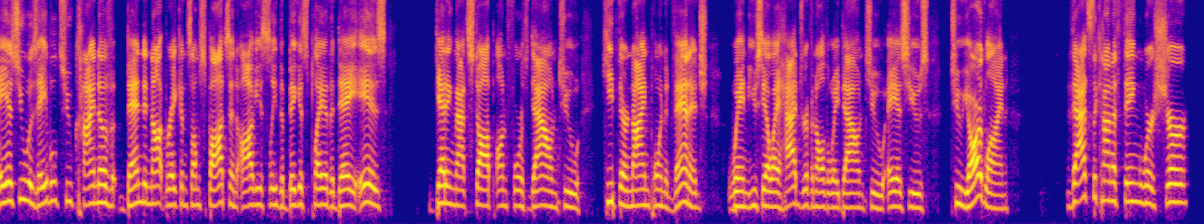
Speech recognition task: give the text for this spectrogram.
ASU was able to kind of bend and not break in some spots. And obviously, the biggest play of the day is getting that stop on fourth down to keep their nine point advantage when UCLA had driven all the way down to ASU's two yard line. That's the kind of thing where, sure,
